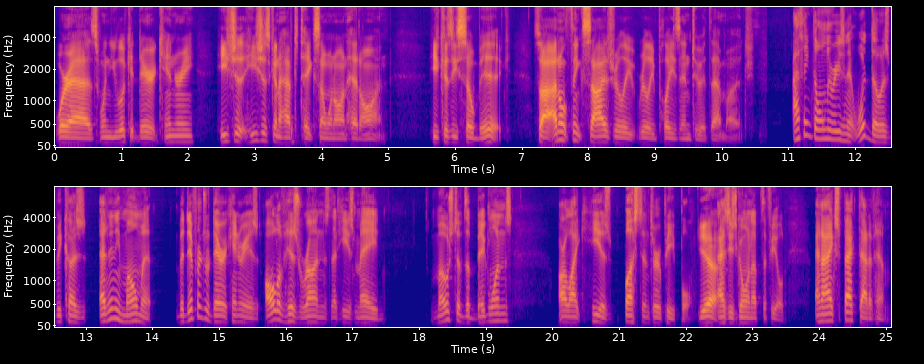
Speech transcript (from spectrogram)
whereas when you look at Derrick Henry, he's just he's just going to have to take someone on head on. He cuz he's so big. So I I don't think size really really plays into it that much. I think the only reason it would though is because at any moment, the difference with Derrick Henry is all of his runs that he's made, most of the big ones are like he is busting through people Yeah. as he's going up the field. And I expect that of him.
